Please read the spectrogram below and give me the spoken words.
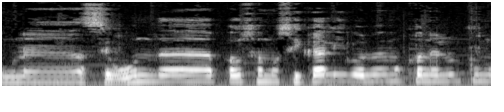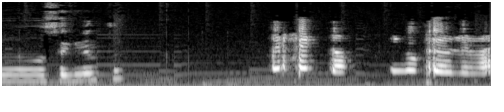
una segunda pausa musical y volvemos con el último segmento? Ningún problema.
